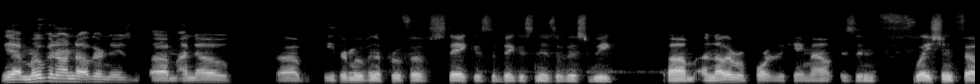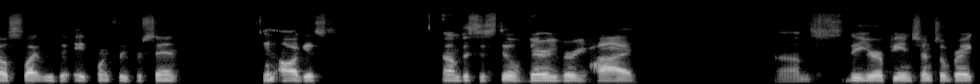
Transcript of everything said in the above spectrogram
Yeah, moving on to other news. Um, I know uh, Ether moving the proof of stake is the biggest news of this week. Um, another report that came out is inflation fell slightly to 8.3% in August. Um, this is still very, very high. Um, the European Central Bank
